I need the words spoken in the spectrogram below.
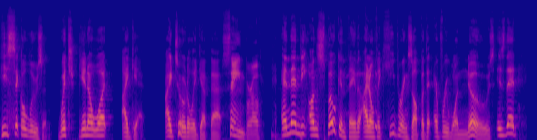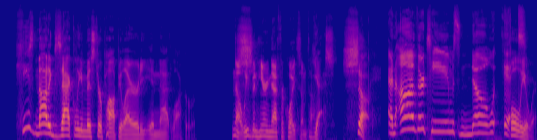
he's sick of losing. Which you know what? I get. I totally get that. Same, bro. And then the unspoken thing that I don't think he brings up, but that everyone knows, is that he's not exactly Mr. Popularity in that locker room. No, we've been hearing that for quite some time. Yes. So, And other teams know it. fully aware.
